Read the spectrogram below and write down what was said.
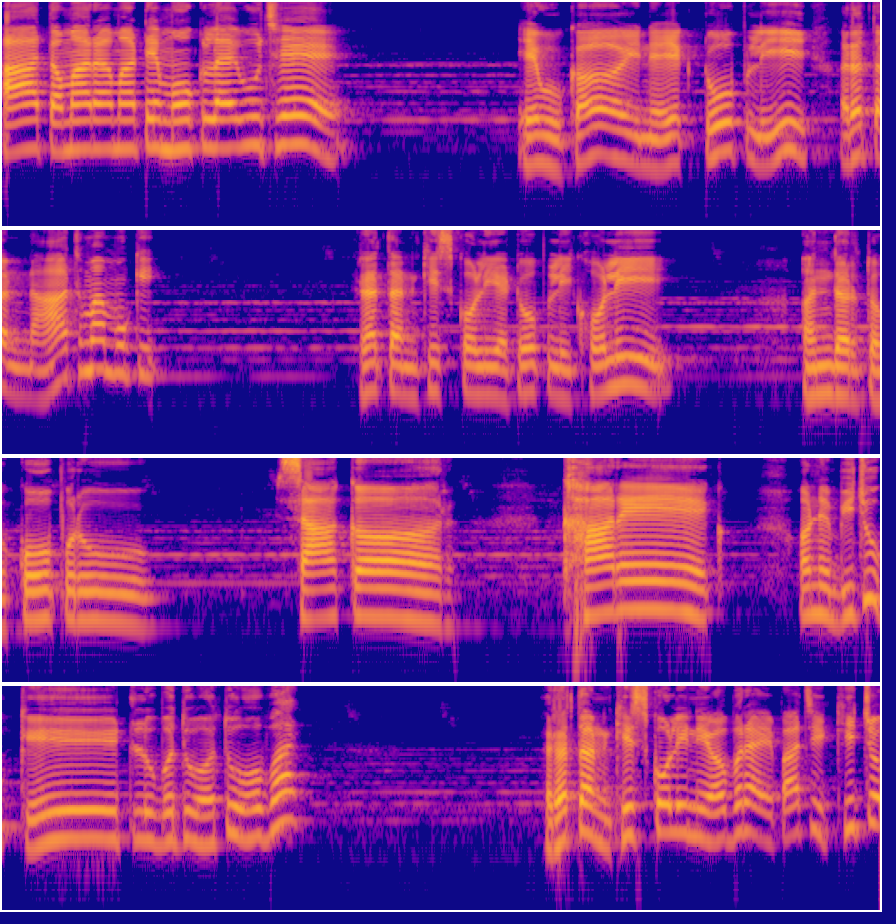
આ તમારા માટે મોકલાયું છે. એવું કહીને એક ટોપલી રતનના હાથમાં મૂકી. રતન ખિસકોલીએ ટોપલી ખોલી. અંદર તો કોપરું, સાકર, ખારેક અને બીજું કેટલું બધું હતું હો ભાઈ. રતન ખિસકોલીની અભરાય પાછી ખીચો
